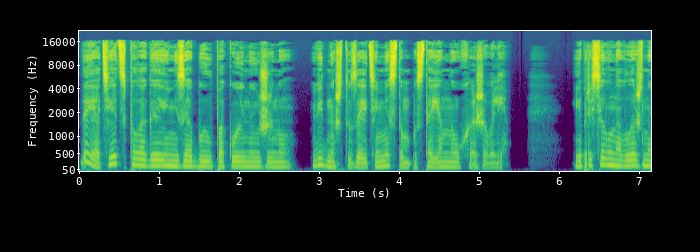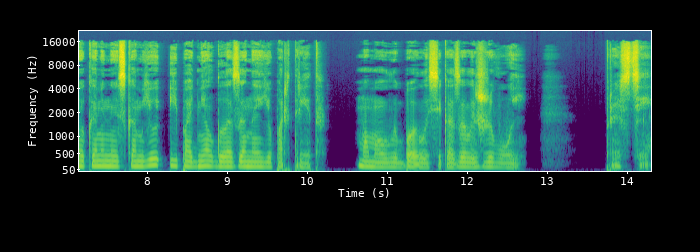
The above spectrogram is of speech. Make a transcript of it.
Да и отец, полагаю, не забыл покойную жену. Видно, что за этим местом постоянно ухаживали. Я присел на влажную каменную скамью и поднял глаза на ее портрет. Мама улыбалась и казалась живой. «Прости»,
